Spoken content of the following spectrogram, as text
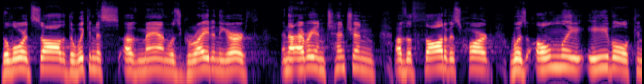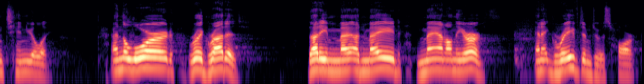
The Lord saw that the wickedness of man was great in the earth, and that every intention of the thought of his heart was only evil continually. And the Lord regretted that he had made man on the earth, and it grieved him to his heart.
